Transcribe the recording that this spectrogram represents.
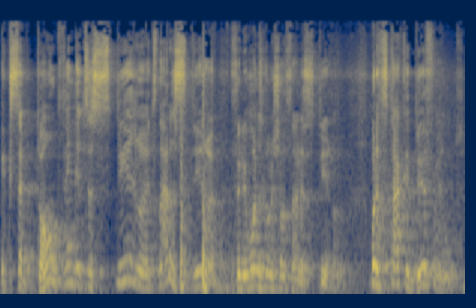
Except don't think it's a stira. It's not a stira. 31 is going to show it's not a stira. But it's taka different.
